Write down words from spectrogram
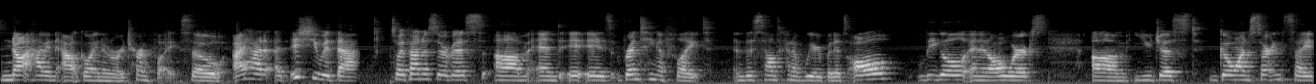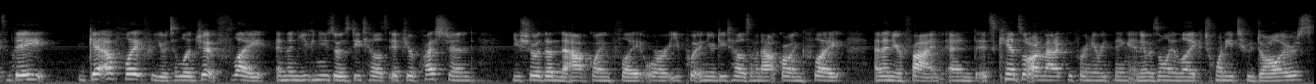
not having an outgoing and a return flight. So I had an issue with that so I found a service um, and it is renting a flight. And this sounds kind of weird, but it's all legal and it all works. Um, you just go on certain sites. They get a flight for you. It's a legit flight. And then you can use those details. If you're questioned, you show them the outgoing flight or you put in your details of an outgoing flight and then you're fine. And it's canceled automatically for and everything. And it was only like $22.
